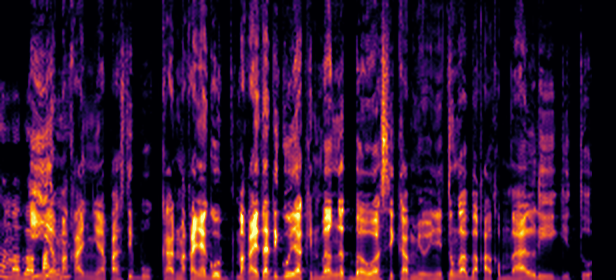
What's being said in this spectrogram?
sama bapaknya? Iya makanya pasti bukan makanya gue makanya tadi gue yakin banget bahwa si cameo ini tuh nggak bakal kembali gitu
